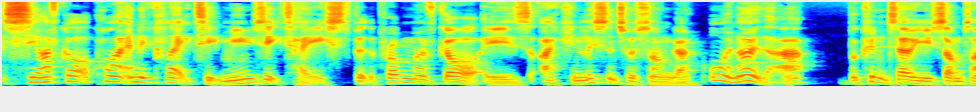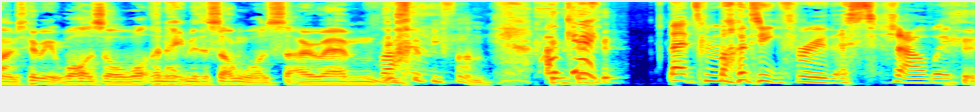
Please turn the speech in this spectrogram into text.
See, I've got quite an eclectic music taste, but the problem I've got is I can listen to a song and go, oh, I know that, but couldn't tell you sometimes who it was or what the name of the song was. So um, Right. this could be fun. Okay, let's muddy through this, shall we?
